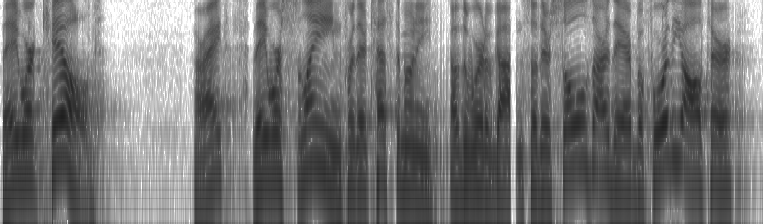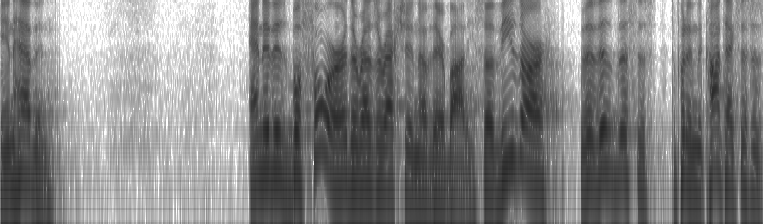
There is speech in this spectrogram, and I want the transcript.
They were killed. All right? They were slain for their testimony of the Word of God. And so their souls are there before the altar in heaven. And it is before the resurrection of their body. So these are, this is, to put it into context, this is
